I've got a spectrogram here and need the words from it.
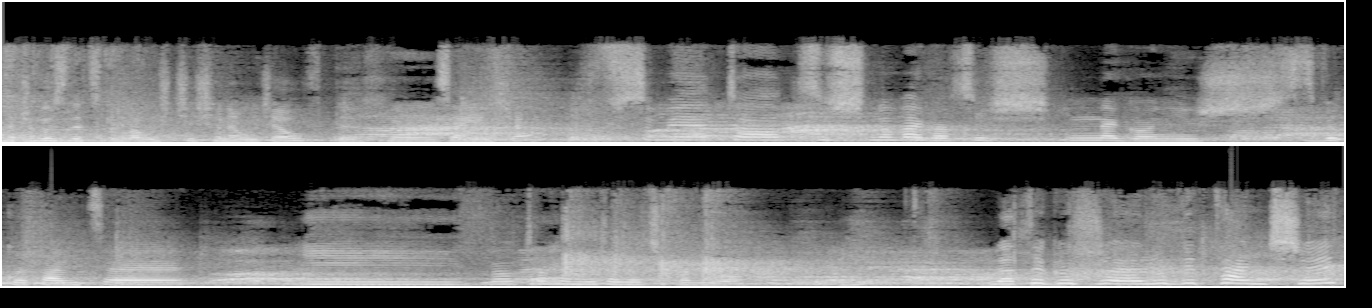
Dlaczego zdecydowałyście się na udział w tych e, zajęciach? W sumie to coś nowego, coś innego niż zwykłe tańce i no trochę mnie to zaciekawiło. Dlatego, że lubię tańczyć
